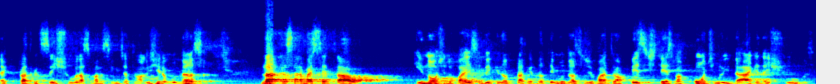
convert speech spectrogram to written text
é praticamente sem chuva, na semana seguinte já tem uma ligeira mudança. Na, nessa área mais central e norte do país, você vê que não, praticamente não tem mudança, seja, vai ter uma persistência, uma continuidade das chuvas,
